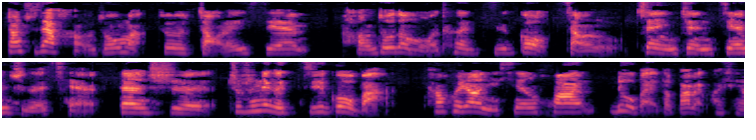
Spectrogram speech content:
当时在杭州嘛，就找了一些杭州的模特机构，想挣一挣兼职的钱。但是就是那个机构吧，它会让你先花六百到八百块钱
